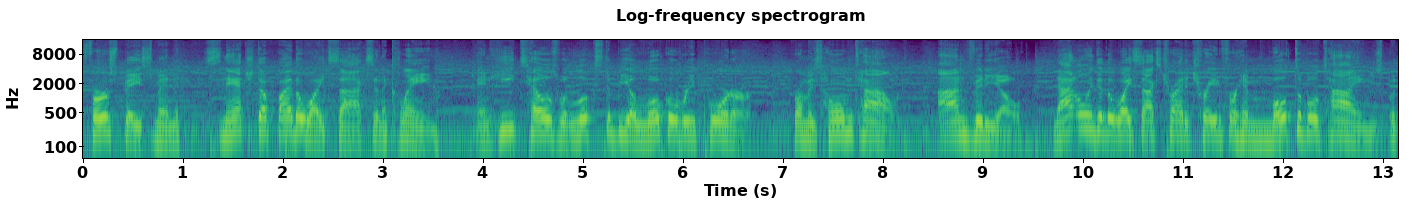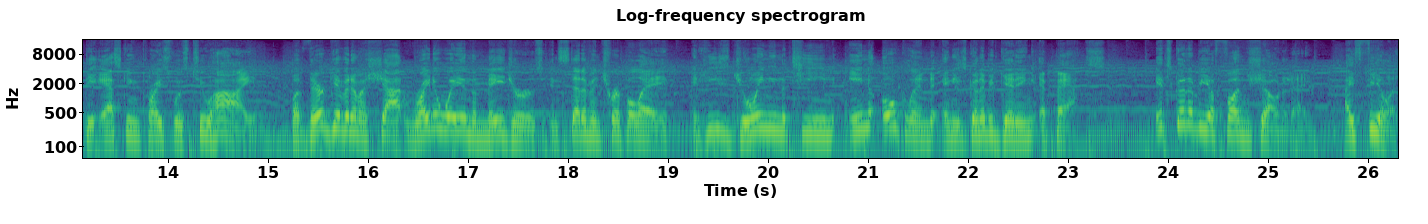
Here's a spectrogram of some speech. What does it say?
first baseman, snatched up by the White Sox in a claim, and he tells what looks to be a local reporter from his hometown on video. Not only did the White Sox try to trade for him multiple times, but the asking price was too high, but they're giving him a shot right away in the majors instead of in AAA, and he's joining the team in Oakland and he's going to be getting at bats. It's going to be a fun show today. I feel it.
